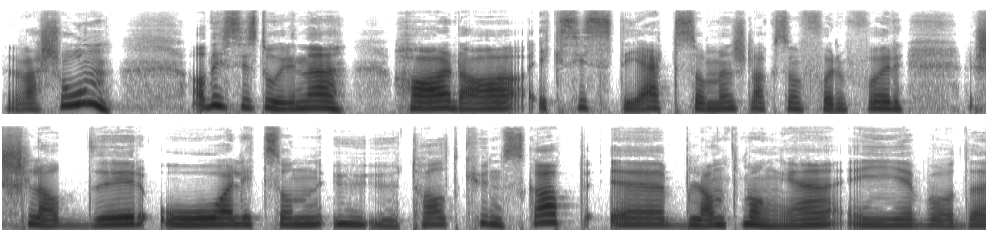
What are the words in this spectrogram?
versjon av disse historiene har da eksistert som en slags sånn form for sladder og litt sånn uuttalt kunnskap eh, blant mange i både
